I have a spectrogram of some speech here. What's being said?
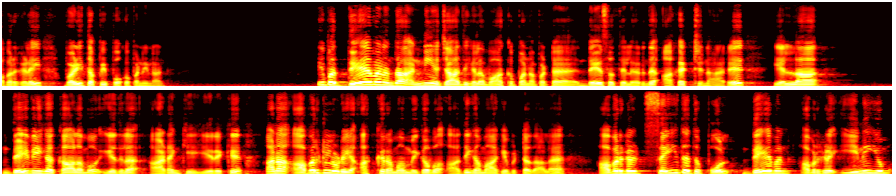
அவர்களை வழி தப்பி போக பண்ணினான். இப்ப தேவன் அந்த அந்நிய ஜாதிகளை வாக்கு பண்ணப்பட்ட தேசத்திலிருந்து அகற்றினாரு. எல்லா தெய்வீக காலமும் இதுல அடங்கி இருக்கு. ஆனா அவர்களுடைய அக்கிரமம் மிகவும் அதிகமாகி விட்டதால அவர்கள் செய்தது போல் தேவன் அவர்களை இனியும்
